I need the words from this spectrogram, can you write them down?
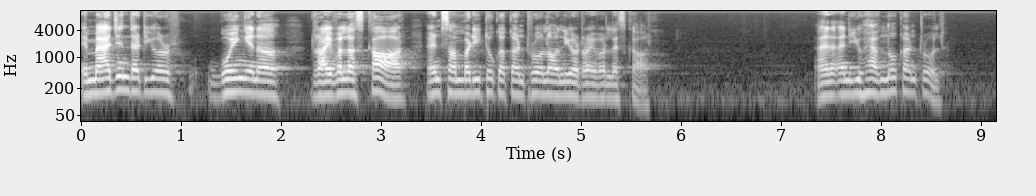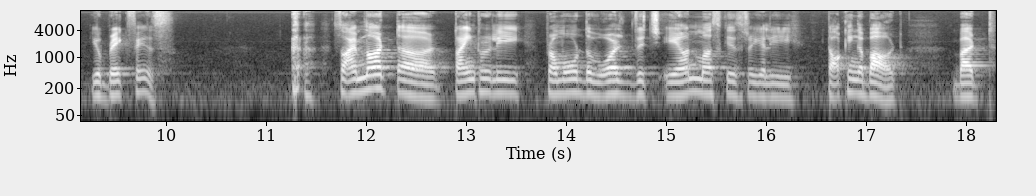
Imagine that you're going in a driverless car and somebody took a control on your driverless car. And, and you have no control. Your brake fails. so I'm not uh, trying to really promote the world which Elon Musk is really talking about, but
